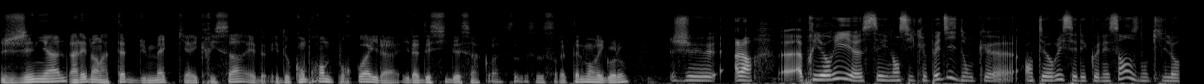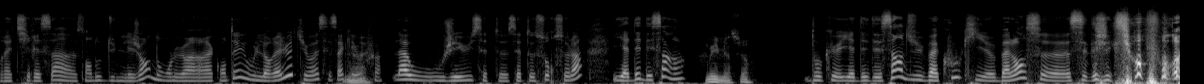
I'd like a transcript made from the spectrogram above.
génial d'aller dans la tête du mec qui a écrit ça et de, et de comprendre pourquoi il a, il a décidé ça. Quoi. Ce serait tellement rigolo. Je... Alors, euh, a priori, euh, c'est une encyclopédie, donc euh, en théorie, c'est des connaissances, donc il aurait tiré ça sans doute d'une légende, on lui aurait raconté ou il l'aurait lu, tu vois, c'est ça qui est Ouais. ouf. Là où j'ai eu cette, cette source-là, il y a des dessins, hein. Oui, bien sûr. Donc euh, il y a des dessins du Baku qui euh, balance euh, ses déjections pour,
